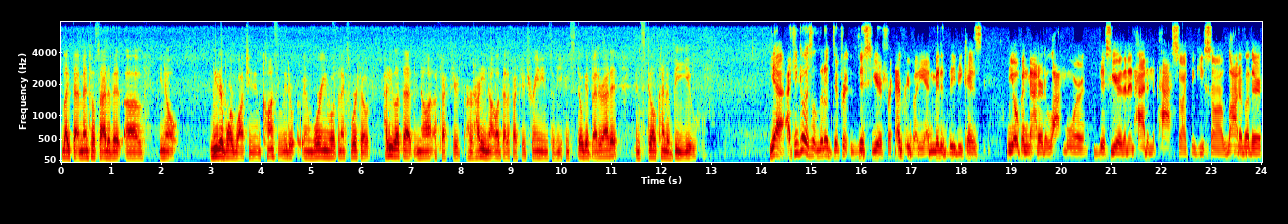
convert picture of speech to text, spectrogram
like that mental side of it of you know leaderboard watching and constantly and worrying about the next workout? How do you let that not affect your or how do you not let that affect your training so that you can still get better at it and still kind of be you? Yeah, I think it was a little different this year for everybody, admittedly, because the Open mattered a lot more this year than it had in the past. So I think you saw a lot of other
